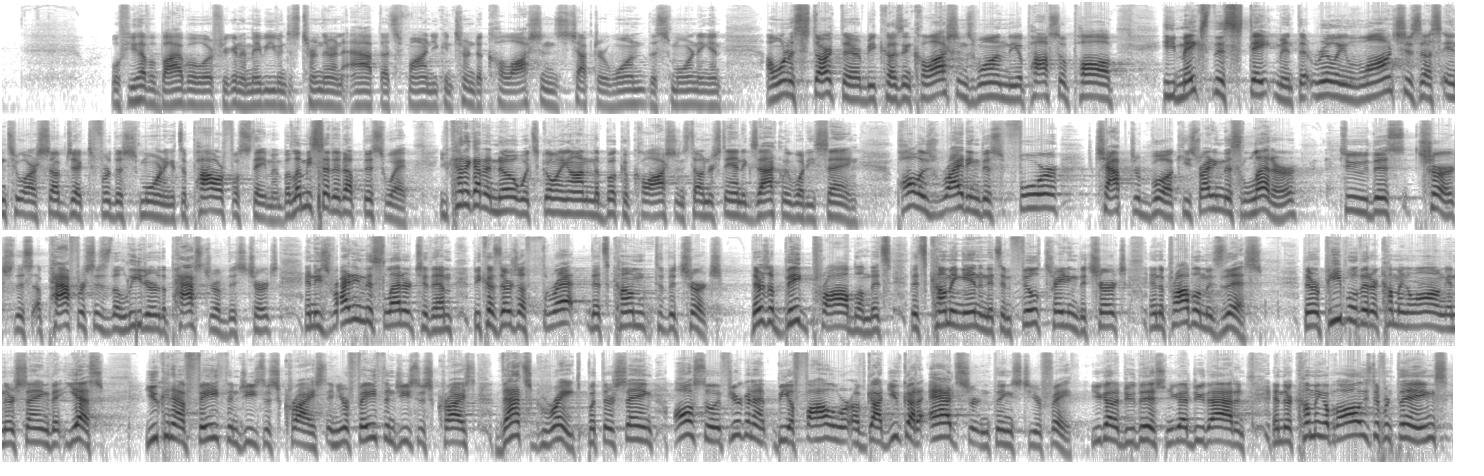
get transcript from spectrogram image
Well, if you have a Bible or if you're going to maybe even just turn there an app, that's fine. You can turn to Colossians chapter 1 this morning. And I want to start there because in Colossians 1, the Apostle Paul, he makes this statement that really launches us into our subject for this morning. It's a powerful statement, but let me set it up this way. You've kind of got to know what's going on in the book of Colossians to understand exactly what he's saying. Paul is writing this four chapter book, he's writing this letter to this church. This Epaphras is the leader, the pastor of this church, and he's writing this letter to them because there's a threat that's come to the church. There's a big problem that's, that's coming in and it's infiltrating the church. And the problem is this there are people that are coming along and they're saying that, yes, you can have faith in Jesus Christ, and your faith in Jesus Christ, that's great. But they're saying also, if you're going to be a follower of God, you've got to add certain things to your faith. You got to do this and you got to do that. And, and they're coming up with all these different things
